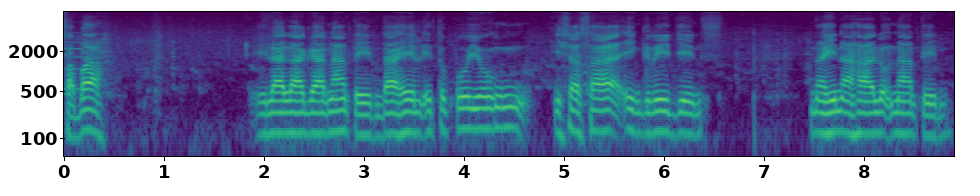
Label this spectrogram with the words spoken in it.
saba. Ilalaga natin dahil ito po yung isa sa ingredients na hinahalo natin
